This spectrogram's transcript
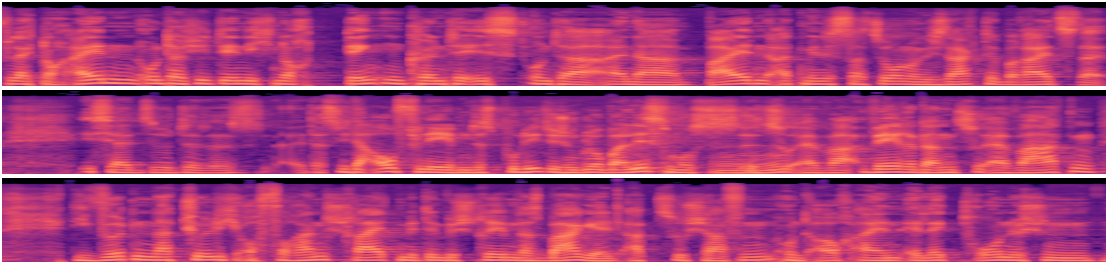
vielleicht noch einen Unterschied, den ich noch denken könnte, ist unter einer beiden Administration, und ich sagte bereits, da ist ja so das, das Wiederaufleben des politischen Globalismus äh, mhm. zu wäre dann zu erwarten. Die würden natürlich auch voranschreiten mit dem Bestreben, das Bargeld abzuschaffen und auch einen elektronischen,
